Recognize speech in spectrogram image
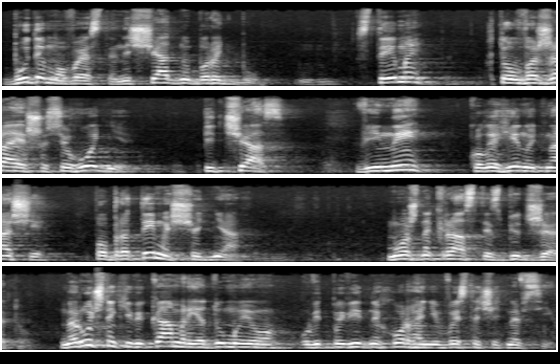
будемо вести нещадну боротьбу з тими, хто вважає, що сьогодні, під час війни, коли гинуть наші побратими щодня, можна красти з бюджету. Наручників і камер, я думаю, у відповідних органів вистачить на всіх.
